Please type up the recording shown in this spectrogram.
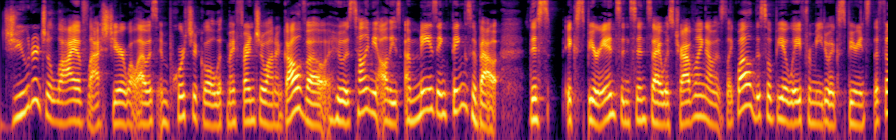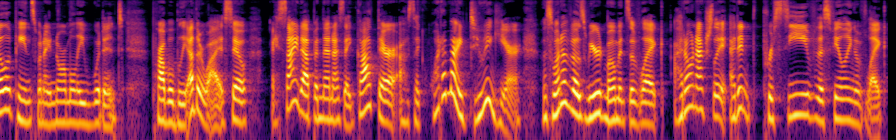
June or July of last year while I was in Portugal with my friend Joanna Galvo, who was telling me all these amazing things about this experience. And since I was traveling, I was like, well, this will be a way for me to experience the Philippines when I normally wouldn't probably otherwise. So I signed up. And then as I got there, I was like, what am I doing here? It was one of those weird moments of like, I don't actually, I didn't perceive this feeling of like,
